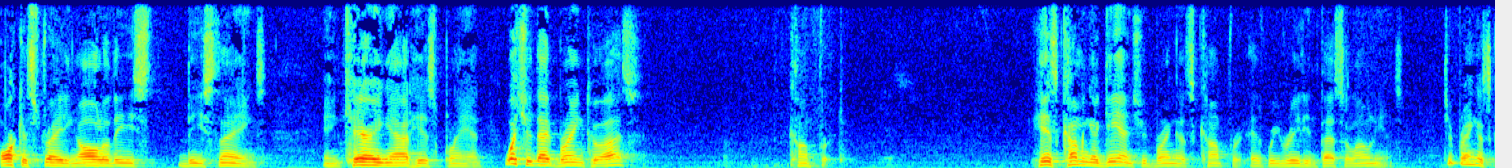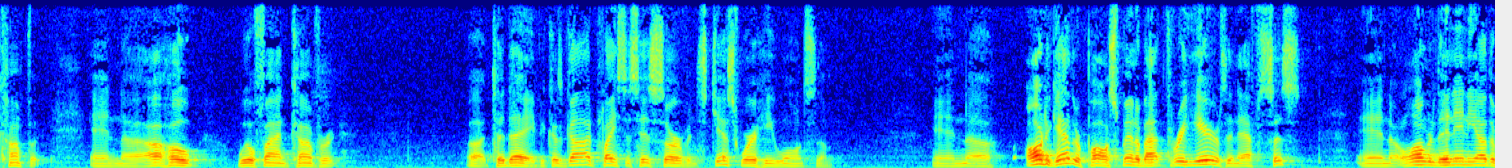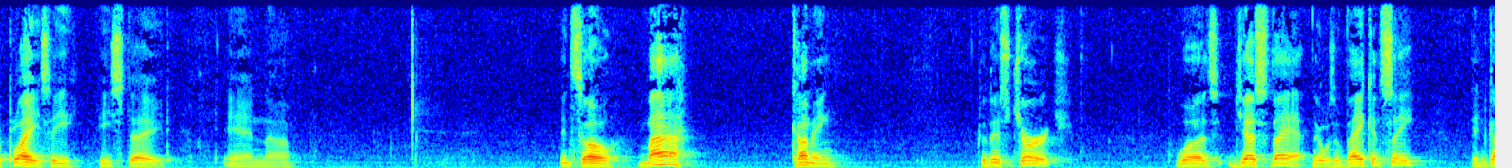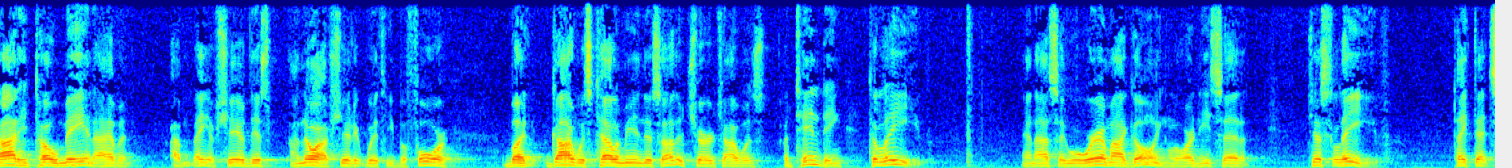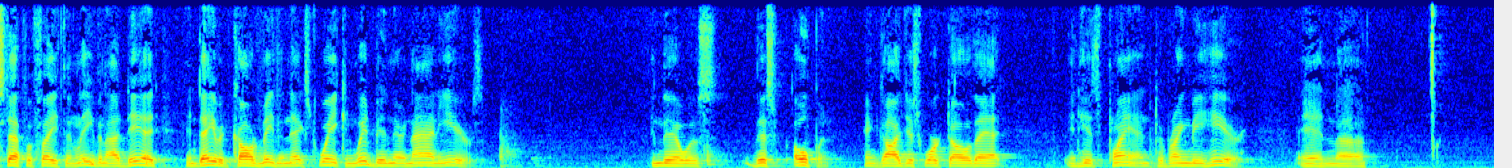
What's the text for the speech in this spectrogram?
orchestrating all of these, these things and carrying out His plan. What should that bring to us? Comfort. His coming again should bring us comfort, as we read in Thessalonians. It should bring us comfort. And uh, I hope we'll find comfort uh, today because God places His servants just where He wants them. And uh, altogether, Paul spent about three years in Ephesus, and longer than any other place he, he stayed. And, uh, and so, my coming to this church was just that. There was a vacancy, and God had told me, and I haven't, I may have shared this, I know I've shared it with you before, but God was telling me in this other church I was attending to leave. And I said, Well, where am I going, Lord? And He said, Just leave. Take that step of faith and leave. And I did. And David called me the next week, and we'd been there nine years. And there was this open. And God just worked all that in His plan to bring me here. And uh,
